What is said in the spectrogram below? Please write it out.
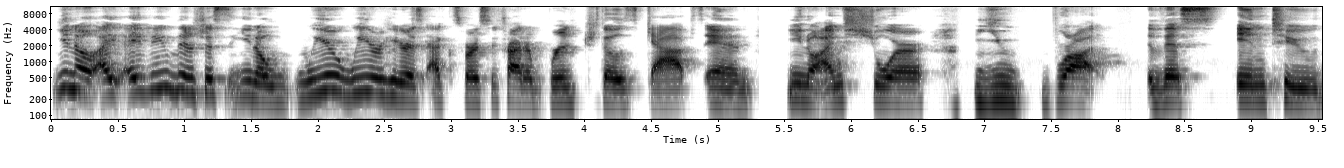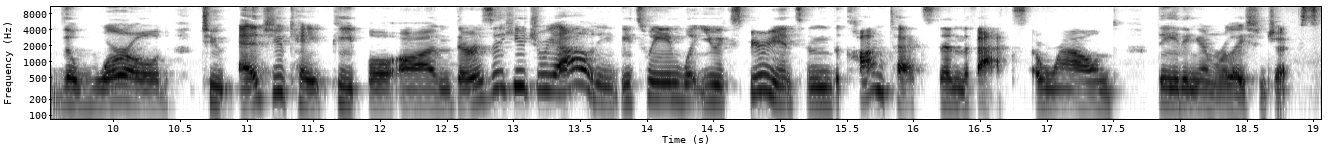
you know, I, I think there's just, you know, we're we're here as experts to try to bridge those gaps. And, you know, I'm sure you brought this into the world to educate people on there is a huge reality between what you experience and the context and the facts around dating and relationships.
